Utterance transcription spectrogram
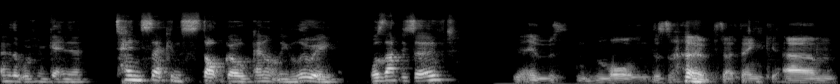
ended up with him getting a 10 second stop go penalty. Louis, was that deserved? It was more than deserved, I think. Um,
